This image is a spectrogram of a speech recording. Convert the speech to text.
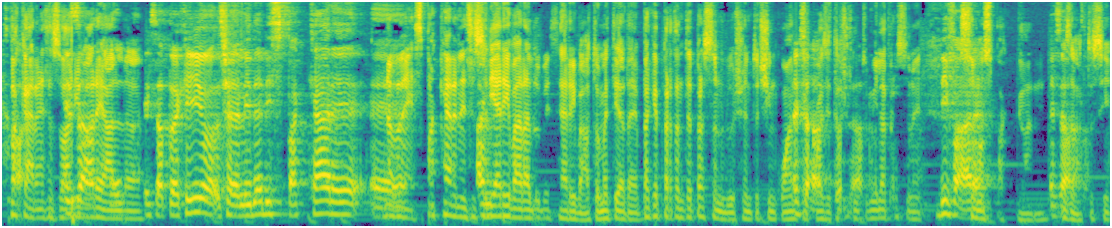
Spaccare, nel senso, Esatto, arrivare al- Esatto, perché io, cioè l'idea di spaccare... eh, No, vabbè, spaccare nel senso anche- di arrivare a dove sei arrivato, metti da te, perché per tante persone, 250, Esatto, quasi 300 mila esatto. persone, di fare. sono spaccare. Esatto. esatto sì.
